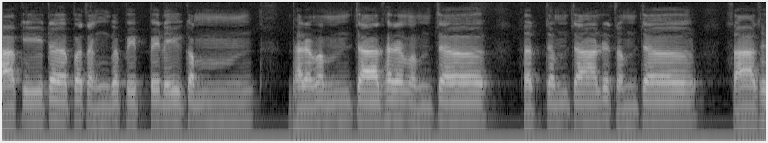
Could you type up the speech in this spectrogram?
आकीटपतङ्गपिप्पिलीकं धर्मं चाधर्मं च सत्यं चानृतं च साधु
